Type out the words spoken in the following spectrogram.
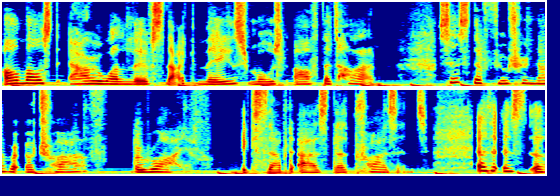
Almost everyone lives like this most of the time, since the future never arrive, arrive except as the present. It is a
